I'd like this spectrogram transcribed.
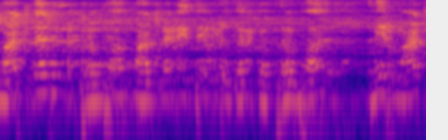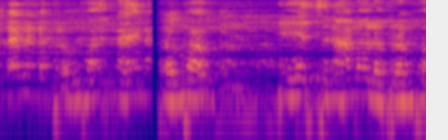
మాట్లాడండి ప్రభు మాట్లాడే దేవుడు కనుక ప్రభు మీరు మాట్లాడండి ప్రభు నాయన ప్రభు ఏ నామంలో ప్రభు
